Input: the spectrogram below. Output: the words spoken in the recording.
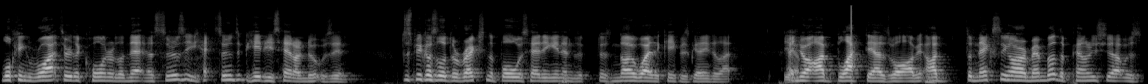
looking right through the corner of the net. And as soon as he as soon as it hit his head, I knew it was in, just because of the direction the ball was heading in, and the, there's no way the keeper's getting to that. Yeah. And you know, I blacked out as well. I mean, I, the next thing I remember, the penalty shootout was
